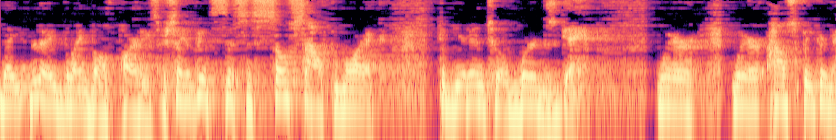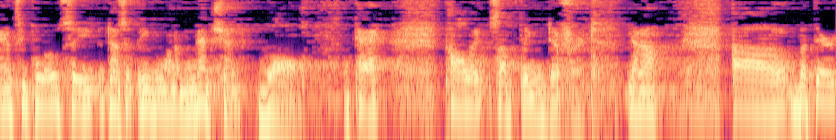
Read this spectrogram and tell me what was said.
they, they blame both parties. They're saying this, is so sophomoric to get into a words game where, where House Speaker Nancy Pelosi doesn't even want to mention wall. Okay? Call it something different, you know? Uh, but there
